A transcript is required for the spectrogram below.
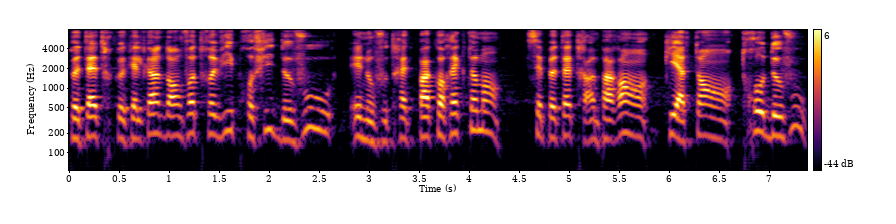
Peut-être que quelqu'un dans votre vie profite de vous et ne vous traite pas correctement c'est peut-être un parent qui attend trop de vous.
